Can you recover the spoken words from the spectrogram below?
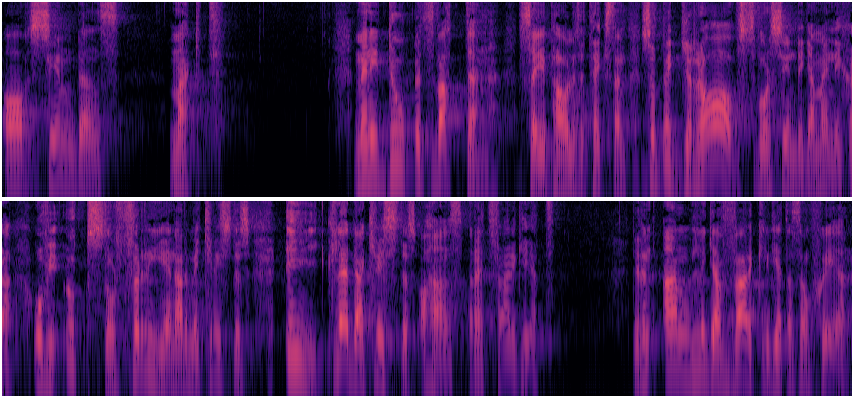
av syndens makt. Men i dopets vatten, säger Paulus i texten, så begravs vår syndiga människa och vi uppstår förenade med Kristus, iklädda Kristus och hans rättfärdighet. Det är den andliga verkligheten som sker.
